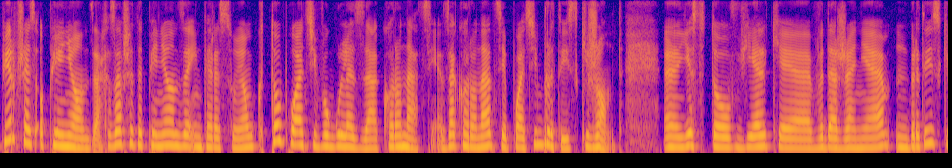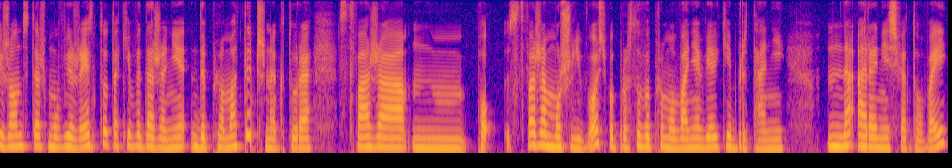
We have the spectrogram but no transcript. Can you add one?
Pierwsza jest o pieniądzach. Zawsze te pieniądze interesują. Kto płaci w ogóle za koronację? Za koronację płaci brytyjski rząd. E, jest to wielkie wydarzenie. Brytyjski rząd też mówi, że jest to takie wydarzenie dyplomatyczne, które stwarza, mm, stwarza możliwość po prostu wypromowania Wielkiej Brytanii na arenie światowej.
